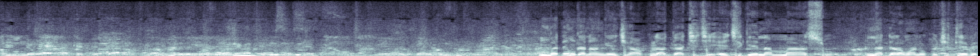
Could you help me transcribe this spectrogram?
kyaka mbadde muganda nga enkyakulaga kiki ekigenda mu maaso naddala wano ku kitebe?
